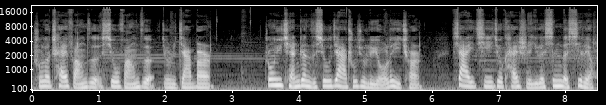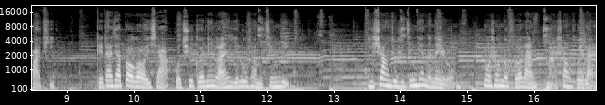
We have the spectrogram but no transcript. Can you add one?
除了拆房子、修房子就是加班儿。终于前阵子休假出去旅游了一圈儿。下一期就开始一个新的系列话题，给大家报告一下我去格陵兰一路上的经历。以上就是今天的内容，陌生的荷兰马上回来。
